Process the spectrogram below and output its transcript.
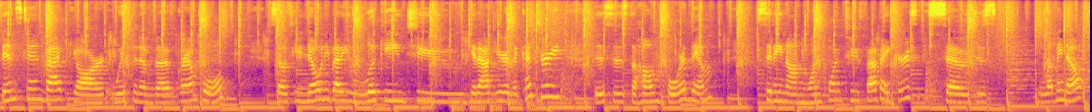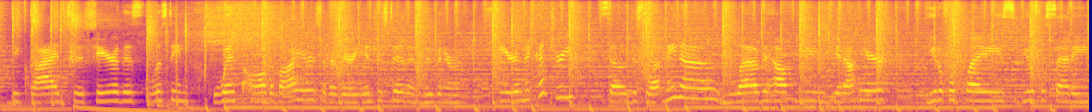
fenced in backyard with an above ground pool. So if you know anybody looking to get out here in the country, this is the home for them. Sitting on 1.25 acres. So just let me know. Be glad to share this listing with all the buyers that are very interested in moving here in the country. So just let me know. Love to help you get out here. Beautiful place, beautiful setting.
